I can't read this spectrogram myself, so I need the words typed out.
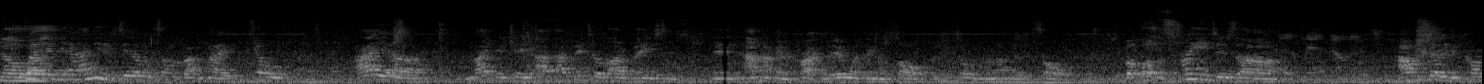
no, Well, uh, and, and I need to tell them something about Mike. You know, I, uh, Mike can tell you, I, I've been to a lot of bases, and I'm not gonna cry, because everyone think I'm soft, but you told them I'm not really soft. But what was strange is, uh, I was sitting in the car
